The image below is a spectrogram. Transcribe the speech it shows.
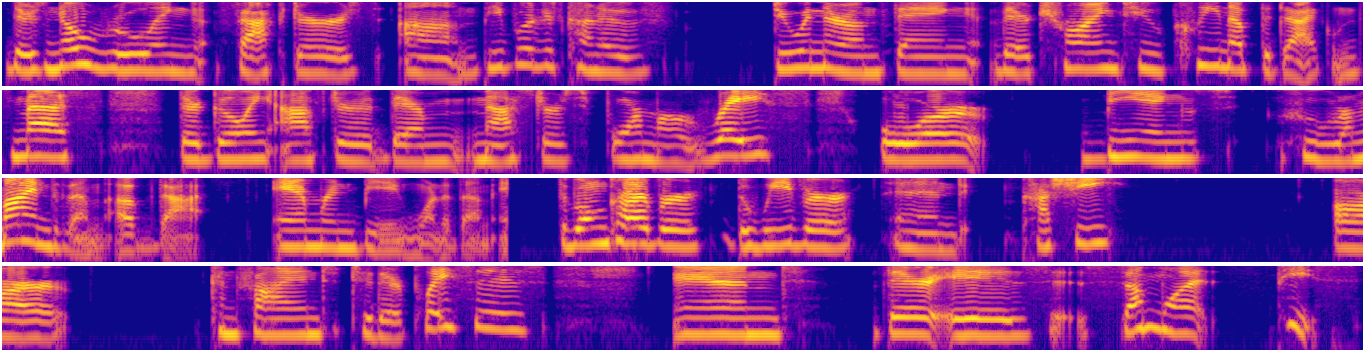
There's no ruling factors. Um, people are just kind of doing their own thing. They're trying to clean up the Daglan's mess. They're going after their master's former race or beings who remind them of that. Amren being one of them. The bone carver, the weaver, and Koschei are confined to their places, and there is somewhat peace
